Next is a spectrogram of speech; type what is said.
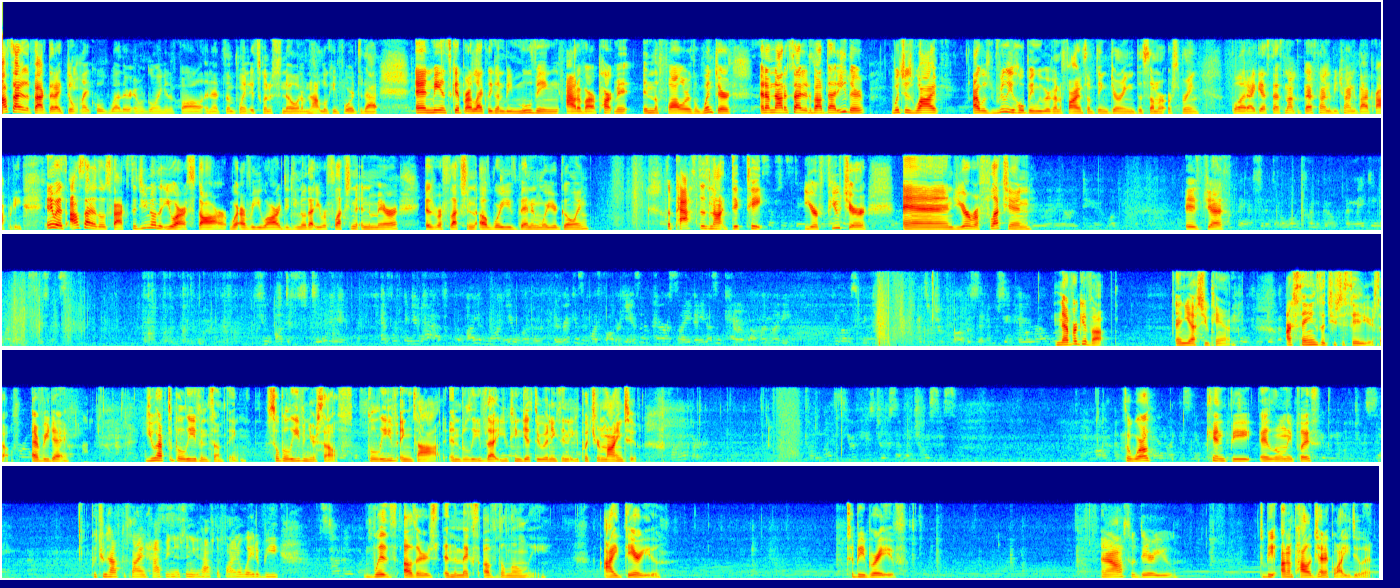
outside of the fact that I don't like cold weather and we're going in the fall and at some point it's going to snow and I'm not looking forward to that. And me and Skip are likely going to be moving out of our apartment in the fall or the winter and I'm not excited about that either, which is why I was really hoping we were going to find something during the summer or spring. But I guess that's not the best time to be trying to buy property. Anyways, outside of those facts, did you know that you are a star wherever you are? Did you know that your reflection in the mirror is a reflection of where you've been and where you're going? The past does not dictate your future, and your reflection is just Never give up. And yes, you can. Are sayings that you should say to yourself every day. You have to believe in something. So believe in yourself. Believe in God and believe that you can get through anything that you put your mind to. The world can be a lonely place, but you have to find happiness and you have to find a way to be with others in the mix of the lonely. I dare you to be brave. And I also dare you to be unapologetic while you do it.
